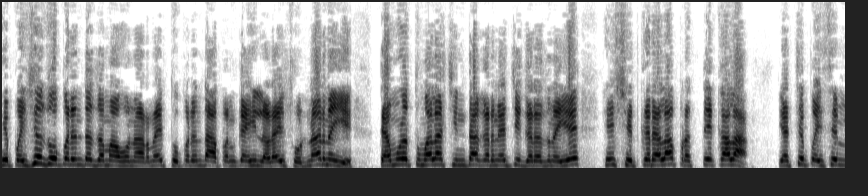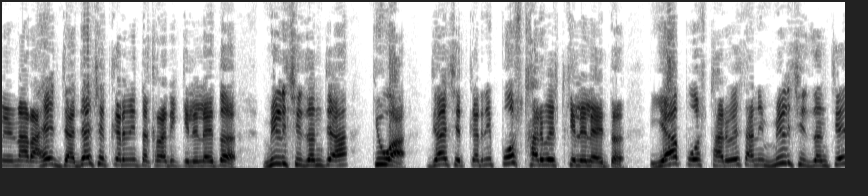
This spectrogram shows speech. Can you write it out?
हे पैसे जोपर्यंत जमा होणार नाहीत तोपर्यंत आपण काही लढाई सोडणार नाहीये. त्यामुळे तुम्हाला चिंता करण्याची गरज नाहीये. हे शेतकऱ्याला प्रत्येकाला याचे पैसे मिळणार आहेत. ज्या ज्या शेतकऱ्यांनी तक्रारी केलेल्या आहेत मिड सीझनच्या किंवा ज्या शेतकऱ्यांनी पोस्ट हार्वेस्ट केलेल्या आहेत. या पोस्ट हार्वेस्ट आणि मिड सीझनचे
